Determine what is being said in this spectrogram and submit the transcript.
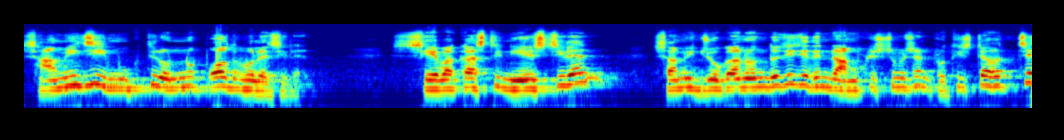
স্বামীজি মুক্তির অন্য পদ বলেছিলেন। সেবা কাজটি নিয়ে এসেছিলেন। স্বামী যোগানন্দজি যেদিন রামকৃষ্ণ মিশন প্রতিষ্ঠা হচ্ছে,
